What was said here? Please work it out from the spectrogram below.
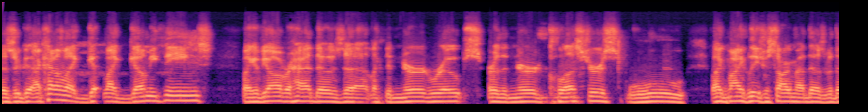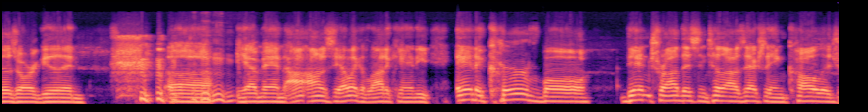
Those are good. I kind of like like gummy things. Like if y'all ever had those, uh, like the Nerd Ropes or the Nerd Clusters. Ooh, like Mike Leach was talking about those, but those are good. Uh, yeah, man. I, honestly, I like a lot of candy and a curveball. Didn't try this until I was actually in college.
